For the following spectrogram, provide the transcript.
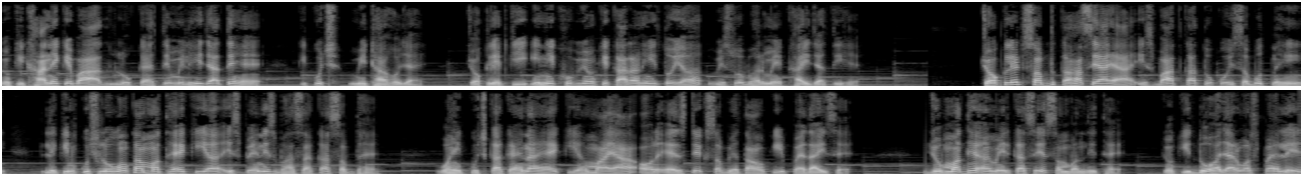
क्योंकि खाने के बाद लोग कहते मिल ही जाते हैं कि कुछ मीठा हो जाए। चॉकलेट की इन्हीं खूबियों के कारण ही तो यह विश्व भर में खाई जाती है। चॉकलेट शब्द कहाँ से आया? इस बात का तो कोई सबूत नहीं, लेकिन कुछ लोगों का मत है कि यह स्पेनिश भाषा का शब्द है। वहीं कुछ का कहना है कि यह माया और एजटेक सभ्यताओं की पैदाइश है। जो मध्य अमेरिका से संबंधित है, क्योंकि 2000 वर्ष पहले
